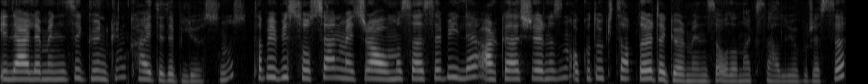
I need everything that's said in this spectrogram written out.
ilerlemenizi gün gün kaydedebiliyorsunuz. Tabii bir sosyal mecra olması hasebiyle arkadaşlarınızın okuduğu kitapları da görmenize olanak sağlıyor burası.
